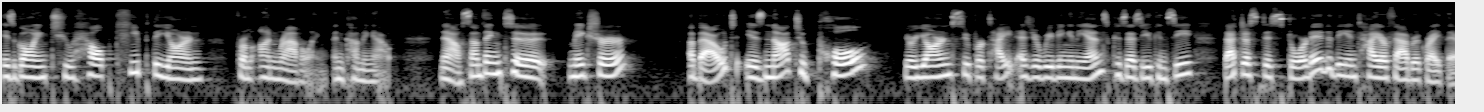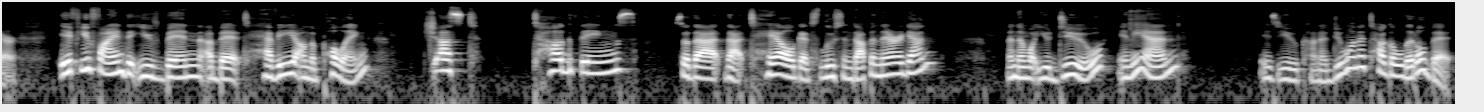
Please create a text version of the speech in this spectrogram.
is going to help keep the yarn from unraveling and coming out. Now, something to make sure about is not to pull your yarn super tight as you're weaving in the ends, because as you can see, that just distorted the entire fabric right there. If you find that you've been a bit heavy on the pulling, just tug things so that that tail gets loosened up in there again. And then what you do in the end is you kind of do want to tug a little bit.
